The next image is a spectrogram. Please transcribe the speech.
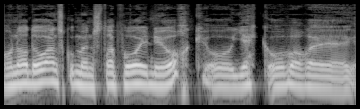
Og når da han skulle mønstre på i New York og gikk over eh,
